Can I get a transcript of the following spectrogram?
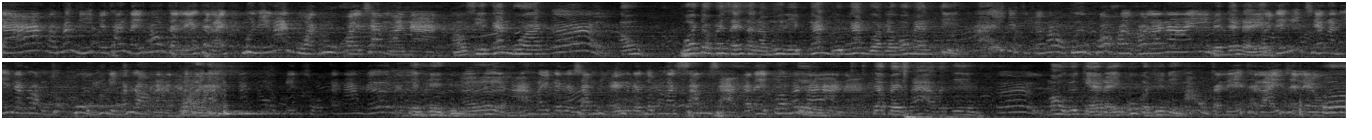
จ้ามันมันหนีไปทางไหนเมาแต่เหลแต่ไหลมือในงานบวชลูกคอยช่ำมานาเอาเสียงงานบวชเออเอาหัวเจ้าไปใส่สนามมือนี่งานบุญงานบวชแล้วว่าแม่นติไอ้จะจิกระเมาพื้นเพราะคอยคอยละนายเป็นจังไดคอยได้ยินเสียงอันนี้นักร้องทุกคู่อยู่นี่มันร้องนั่นนะเพราะว่าเป็นโสดกันน้ำ เด้อเออหาไม่ก็จะซ้ำแข็งก็จะต้องมาซ้ำสากก็ได้ตัวมันมาน่ะจะไปซ่ามาติเออเมาอยู่แก่ไหนผู้บัดที่นี่เมาแต่เหลแต่ไหลแต่แล้วเออ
